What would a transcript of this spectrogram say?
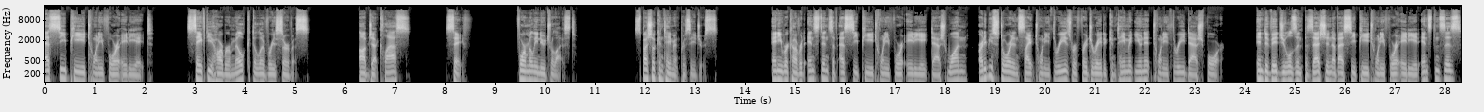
SCP 2488 Safety Harbor Milk Delivery Service. Object Class Safe. Formally neutralized. Special Containment Procedures. Any recovered instance of SCP 2488 1 are to be stored in Site 23's Refrigerated Containment Unit 23 4. Individuals in possession of SCP 2488 instances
